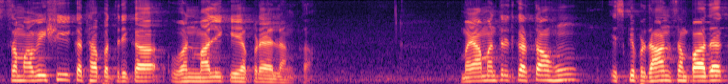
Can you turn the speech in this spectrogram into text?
समावेशी कथा पत्रिका वनमाली के अप्रैल अंक का। मैं आमंत्रित करता हूँ इसके प्रधान संपादक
